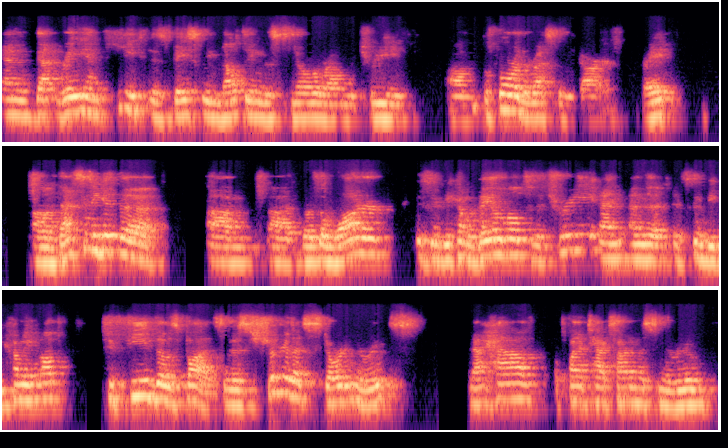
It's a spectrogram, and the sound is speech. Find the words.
and that radiant heat is basically melting the snow around the tree um, before the rest of the yard, right? Um, that's going to get the, um, uh, the, the water is going to become available to the tree, and, and the, it's going to be coming up to feed those buds. So there's sugar that's stored in the roots. And I have a plant taxonomist in the room,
